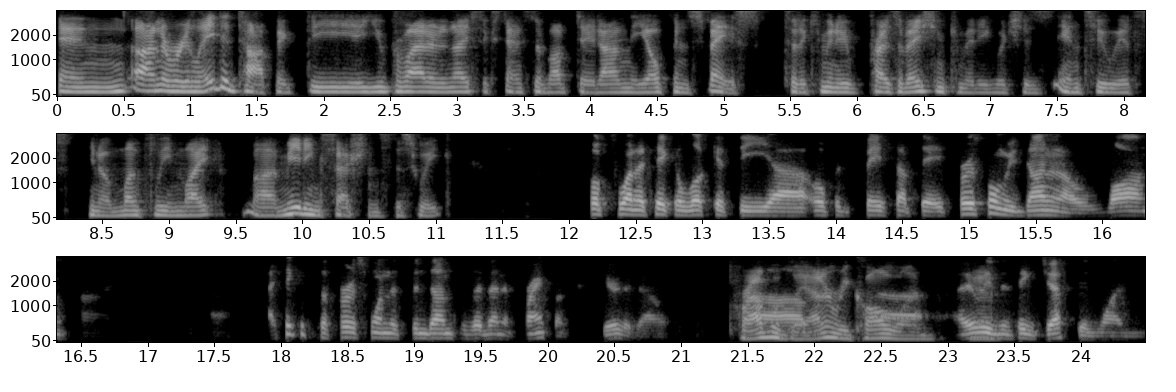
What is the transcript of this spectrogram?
And on a related topic, the you provided a nice extensive update on the open space to the Community Preservation Committee, which is into its you know monthly might, uh, meeting sessions this week. Folks want to take a look at the uh, open space update. First one we've done in a long time. I think it's the first one that's been done since I've been at Franklin six years ago. Probably, Um, I don't recall Uh, one. I don't Yeah. even think Jeff did one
